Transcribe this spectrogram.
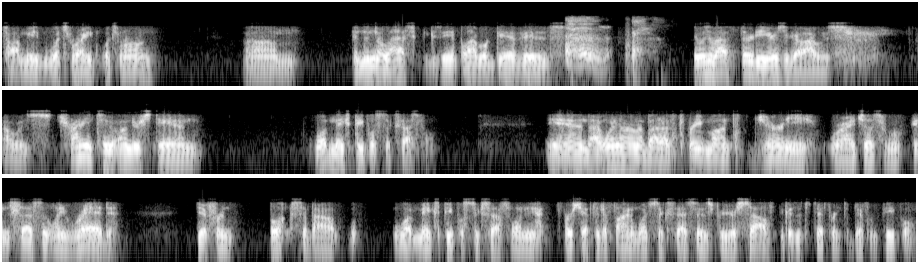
Taught me what's right, what's wrong. Um, and then the last example I will give is it was about 30 years ago. I was I was trying to understand what makes people successful. And I went on about a three month journey where I just incessantly read different books about what makes people successful. And first, you have to define what success is for yourself because it's different to different people.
